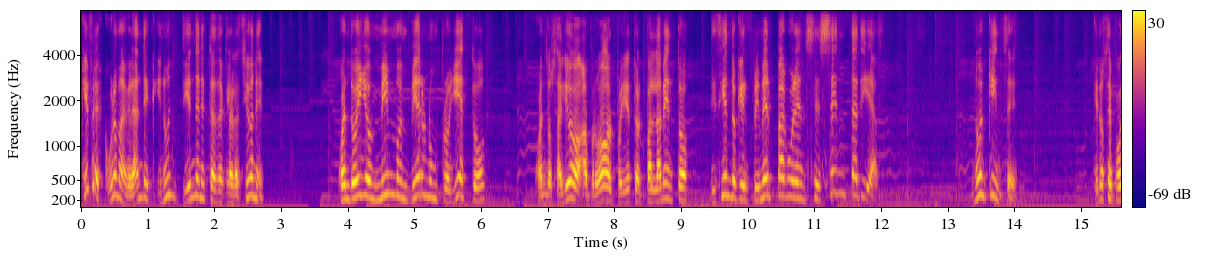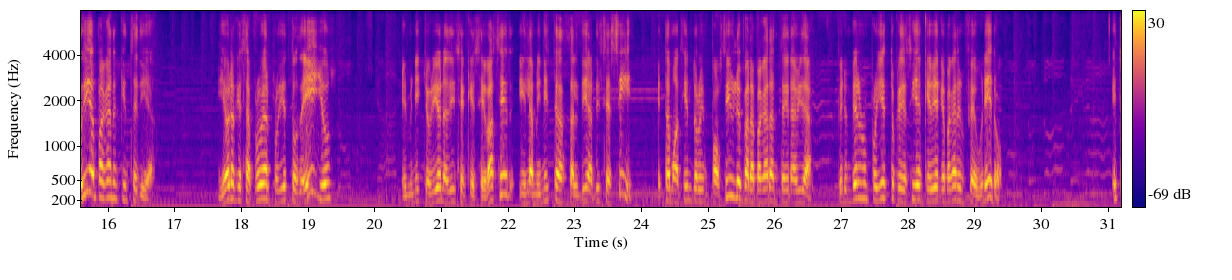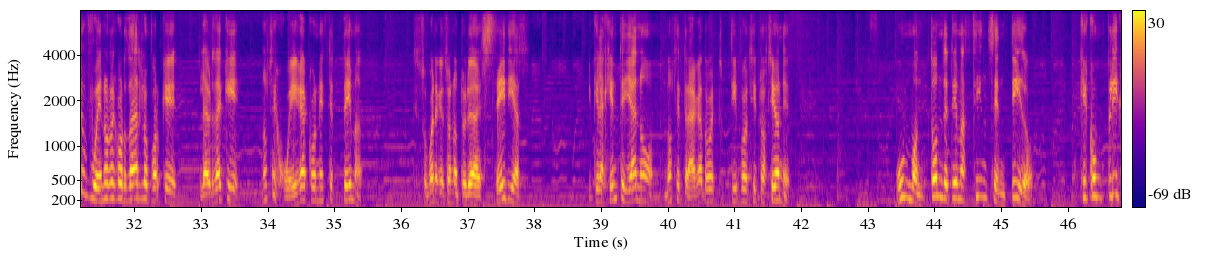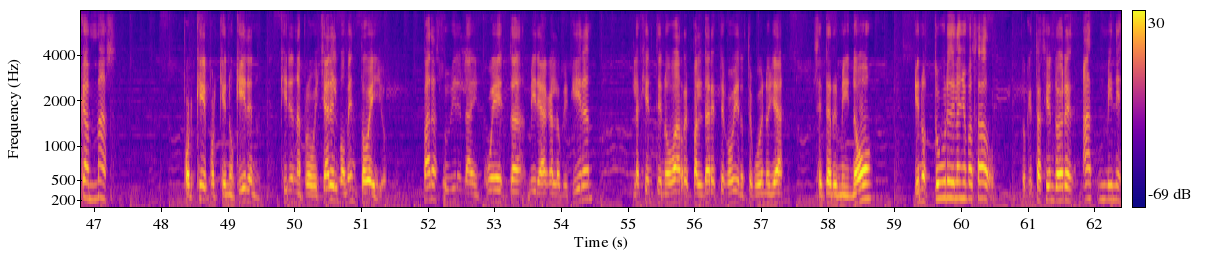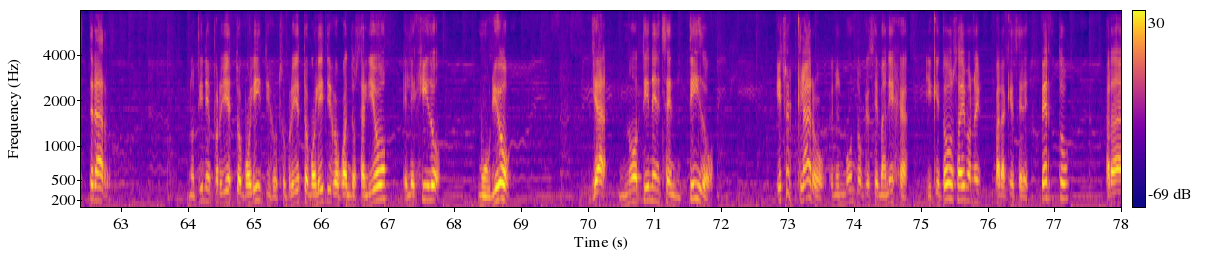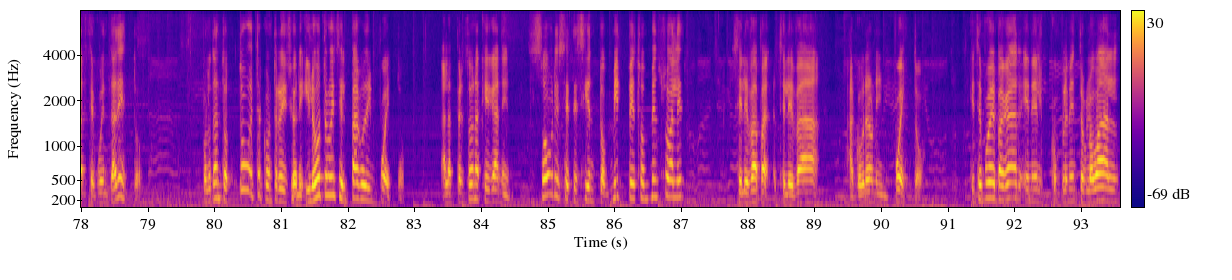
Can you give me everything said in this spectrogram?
Qué frescura más grande que no entienden estas declaraciones. Cuando ellos mismos enviaron un proyecto cuando salió aprobado el proyecto del Parlamento, diciendo que el primer pago era en 60 días, no en 15, que no se podía pagar en 15 días. Y ahora que se aprueba el proyecto de ellos, el ministro Briones dice que se va a hacer y la ministra Saldívar dice sí, estamos haciendo lo imposible para pagar antes de Navidad. Pero enviaron un proyecto que decían que había que pagar en febrero. Esto es bueno recordarlo porque la verdad que no se juega con este tema se supone que son autoridades serias y que la gente ya no, no se traga todo este tipo de situaciones. Un montón de temas sin sentido que complican más. ¿Por qué? Porque no quieren, quieren aprovechar el momento ellos para subir en la encuesta, mire, hagan lo que quieran, la gente no va a respaldar este gobierno, este gobierno ya se terminó en octubre del año pasado. Lo que está haciendo ahora es administrar no tiene proyecto político. Su proyecto político cuando salió elegido murió. Ya no tiene sentido. Eso es claro en el mundo que se maneja y que todos sabemos no hay para qué ser experto para darse cuenta de esto. Por lo tanto, todas estas contradicciones. Y lo otro es el pago de impuestos. A las personas que ganen sobre 700 mil pesos mensuales, se les, va, se les va a cobrar un impuesto que se puede pagar en el complemento global,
